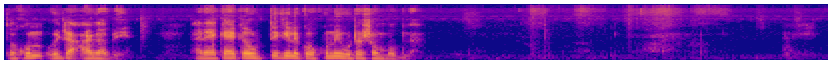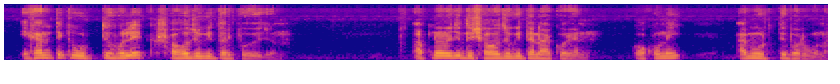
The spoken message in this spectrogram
তখন ওইটা আগাবে। আর একা একা উঠতে গেলে কখনোই ওঠা সম্ভব না। এখান থেকে উঠতে হলে সহযোগিতার প্রয়োজন। আপনারা যদি সহযোগিতা না করেন, কখনোই আমি উঠতে পারব না।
